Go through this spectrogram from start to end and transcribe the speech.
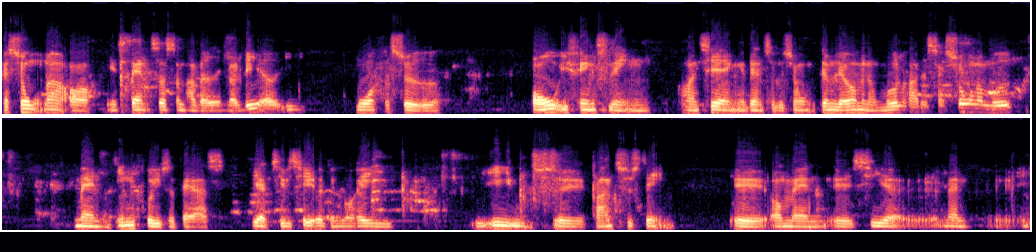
personer og instanser, som har været involveret i morforsøget og i fængslingen og håndteringen af den situation, dem laver man nogle målrettede sanktioner mod. Man indfryser deres de aktiviteter, de må have i, i EU's øh, banksystem, øh, og man øh, siger, øh, man øh,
